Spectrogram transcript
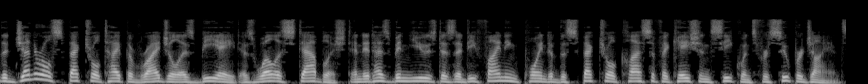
The general spectral type of Rigel is B8 is well established and it has been used as a defining point of the spectral classification sequence for supergiants.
